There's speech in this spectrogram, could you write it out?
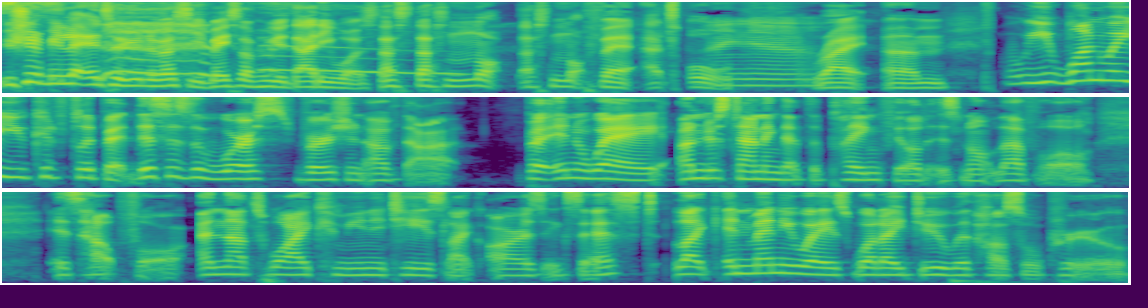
you shouldn't be let into a university based on who your daddy was. That's that's not that's not fair at all, right? Um, you, one way you could flip it. This is the worst version of that. But in a way, understanding that the playing field is not level is helpful. And that's why communities like ours exist. Like, in many ways, what I do with Hustle Crew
